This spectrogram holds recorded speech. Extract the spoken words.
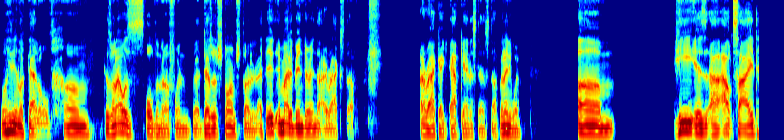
Well, he didn't look that old. Um, because when I was old enough, when the Desert Storm started, I think it might have been during the Iraq stuff, Iraq, Afghanistan stuff. But anyway, um, he is uh, outside,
